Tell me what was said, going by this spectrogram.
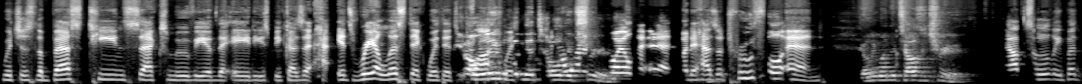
which is the best teen sex movie of the 80s because it ha- it's realistic with its The plot only one that told the truth. spoil the end, but it has a truthful end. The only one that tells the truth. Absolutely. But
